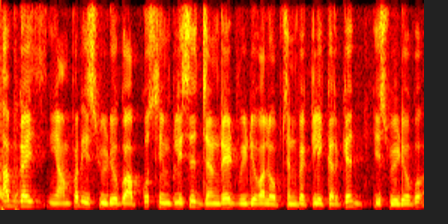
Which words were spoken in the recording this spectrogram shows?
अब गाइज़ यहाँ पर इस वीडियो को आपको सिंपली से जनरेट वीडियो वाले ऑप्शन पर क्लिक करके इस वीडियो को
